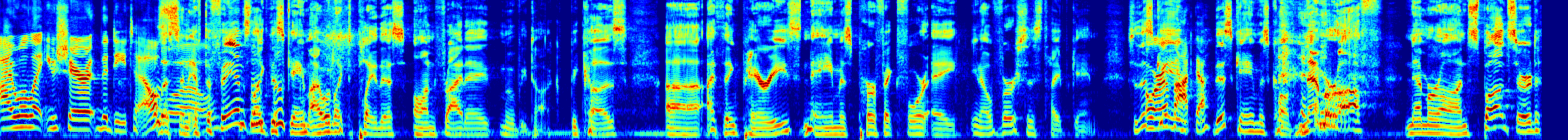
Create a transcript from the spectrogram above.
I will let you share the details. Listen, if the fans like this game, I would like to play this on Friday Movie Talk because uh, I think Perri's name is perfect for a you know versus type game. So this Or a game, vodka. this game is called Nemiroff Nemeron, sponsored.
